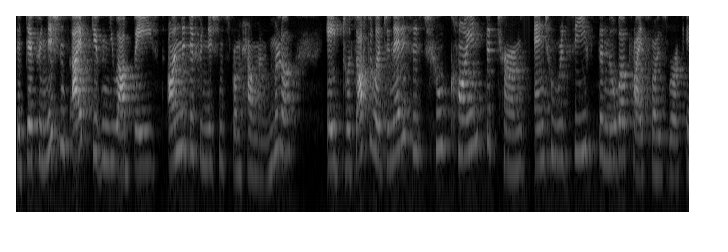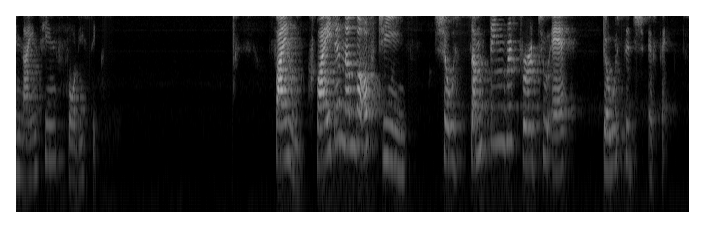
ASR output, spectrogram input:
The definitions I've given you are based on the definitions from Hermann Muller, a Drosophila geneticist who coined the terms and who received the Nobel Prize for his work in 1946. Finally, quite a number of genes show something referred to as dosage effect.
